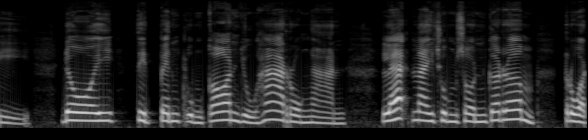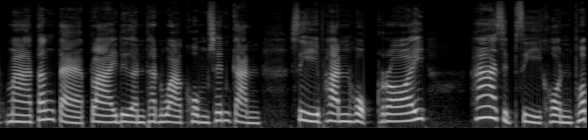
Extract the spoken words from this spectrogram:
0.4 โดยติดเป็นกลุ่มก้อนอยู่ 5 โรงงาน และในชุมชนก็เริ่มตรวจมาตั้งแต่ปลายเดือนธันวาคมเช่นกัน 4,654 คนพบ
